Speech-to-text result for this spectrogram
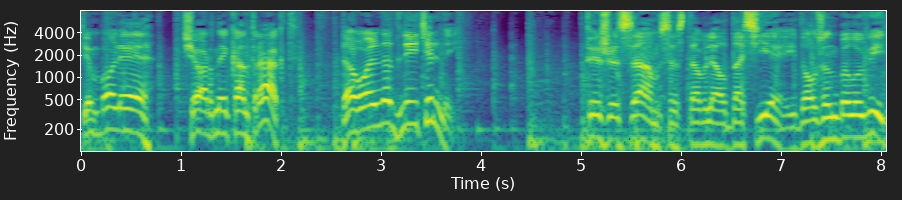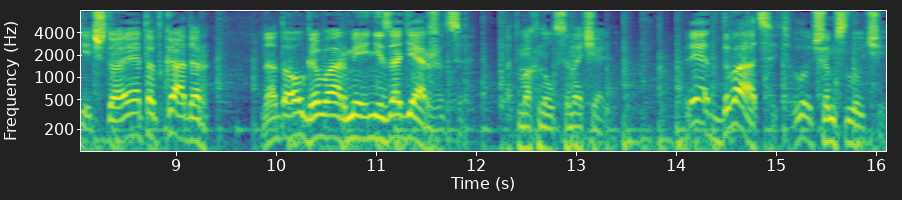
«Тем более черный контракт довольно длительный». «Ты же сам составлял досье и должен был увидеть, что этот кадр надолго в армии не задержится», — отмахнулся начальник. «Лет двадцать, в лучшем случае.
